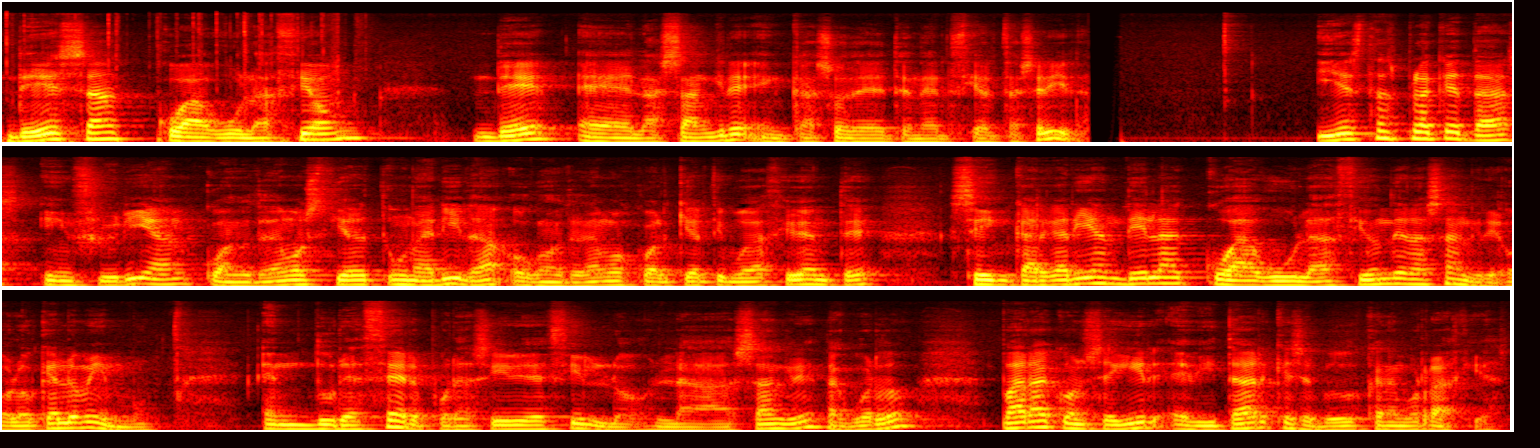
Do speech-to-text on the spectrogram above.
de esa coagulación de eh, la sangre en caso de tener ciertas heridas. Y estas plaquetas influirían cuando tenemos una herida o cuando tenemos cualquier tipo de accidente, se encargarían de la coagulación de la sangre, o lo que es lo mismo, endurecer, por así decirlo, la sangre, ¿de acuerdo? Para conseguir evitar que se produzcan hemorragias.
